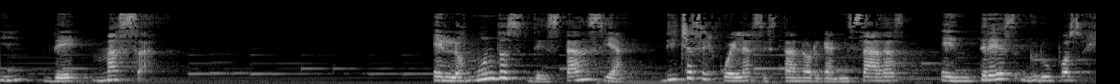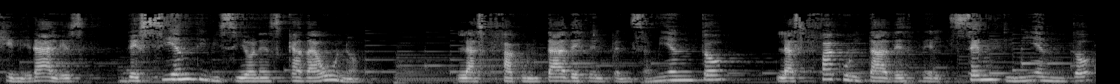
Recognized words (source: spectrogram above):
y de masa. En los mundos de estancia, dichas escuelas están organizadas en tres grupos generales de 100 divisiones cada uno. Las facultades del pensamiento, las facultades del sentimiento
